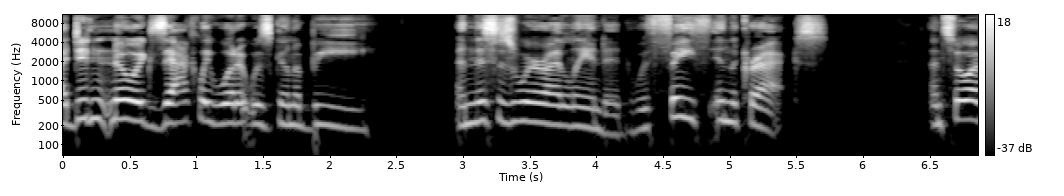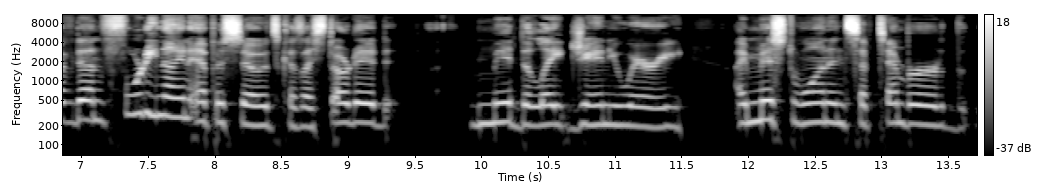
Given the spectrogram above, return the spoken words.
I didn't know exactly what it was going to be, and this is where I landed with faith in the cracks. And so I've done 49 episodes because I started uh, mid to late January. I missed one in September, the,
